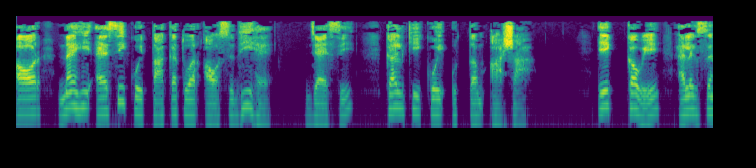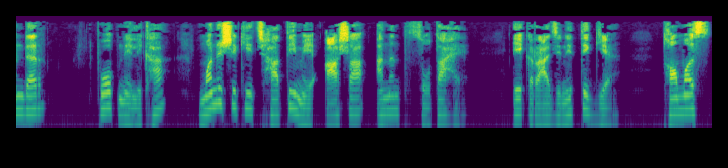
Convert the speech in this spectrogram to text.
और न ही ऐसी कोई ताकतवर औषधि है, जैसी कल की कोई उत्तम आशा। एक कवि, अलेक्जेंडर पोप ने लिखा, मनुष्य की छाती में आशा अनंत सोता है। एक राजनीतिज्ञ, थॉमस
